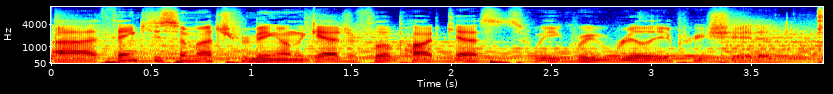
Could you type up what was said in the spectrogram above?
uh, thank you so much for being on the Gadget Flow podcast this week. We really appreciate it.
